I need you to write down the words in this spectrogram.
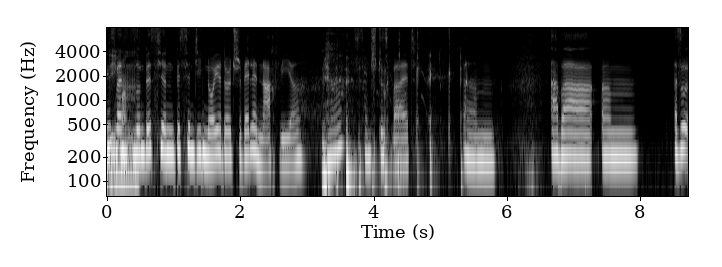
beziehungsweise man. so ein bisschen, bisschen die neue deutsche Welle Nachwehe. Ne? So ein Stück weit. Ähm, aber ähm, also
